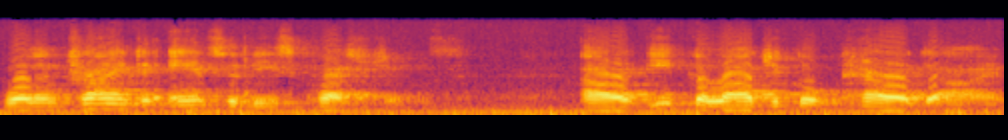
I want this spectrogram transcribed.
Well, in trying to answer these questions, our ecological paradigm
